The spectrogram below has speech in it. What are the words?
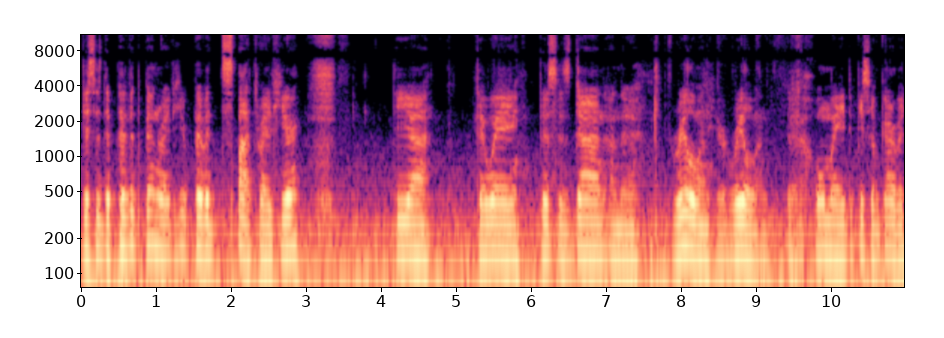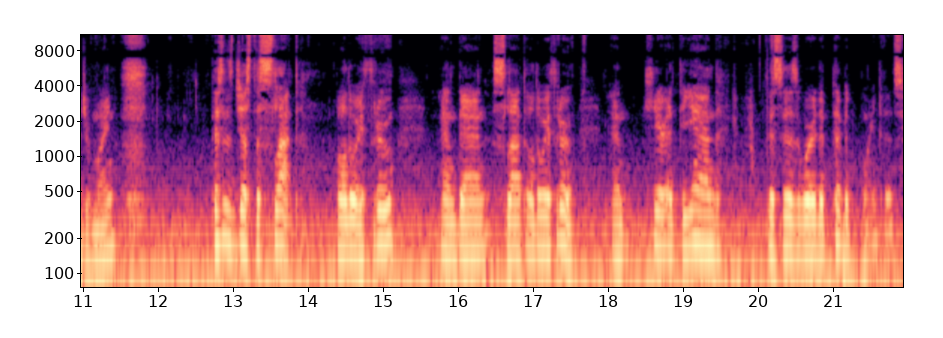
This is the pivot pin right here pivot spot right here. The uh, the way this is done on the real one here, real one, the homemade piece of garbage of mine. This is just a slat all the way through and then slat all the way through. And here at the end, this is where the pivot point is.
